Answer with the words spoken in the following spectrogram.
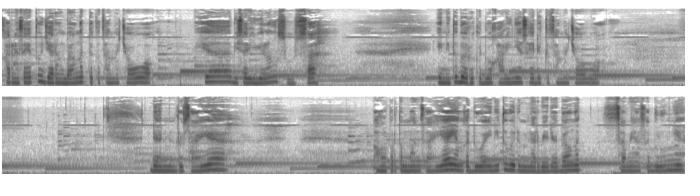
karena saya tuh jarang banget deket sama cowok. Ya bisa dibilang susah. Ini tuh baru kedua kalinya saya deket sama cowok. Dan menurut saya awal pertemuan saya yang kedua ini tuh benar-benar beda banget sama yang sebelumnya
